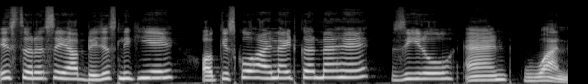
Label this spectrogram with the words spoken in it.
इस तरह से आप डिजिट्स लिखिए और किसको हाईलाइट करना है? Zero and one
